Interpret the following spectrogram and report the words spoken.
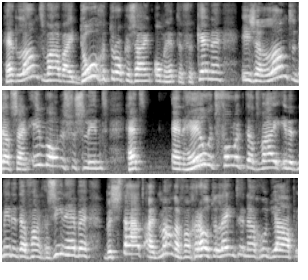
Het land waar wij doorgetrokken zijn om het te verkennen, is een land dat zijn inwoners verslindt. Het en heel het volk dat wij in het midden daarvan gezien hebben, bestaat uit mannen van grote lengte. Nou goed, Jaap.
